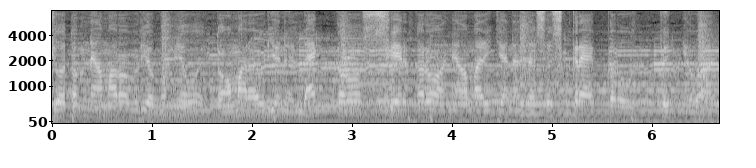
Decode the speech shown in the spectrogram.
જો તમને અમારો વીડિયો ગમ્યો હોય તો અમારા વિડીયોને લાઈક કરો શેર કરો અને અમારી ચેનલને સબસ્ક્રાઈબ કરો. ધન્યવાદ.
